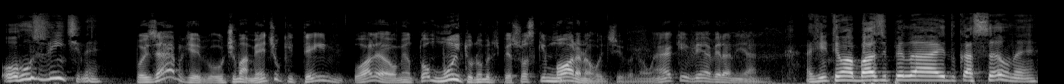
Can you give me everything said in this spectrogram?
ou os 20, né? Pois é, porque ultimamente o que tem, olha, aumentou muito o número de pessoas que moram na Rotiva, não é que vem a veranear. Né? A gente tem uma base pela educação, né?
